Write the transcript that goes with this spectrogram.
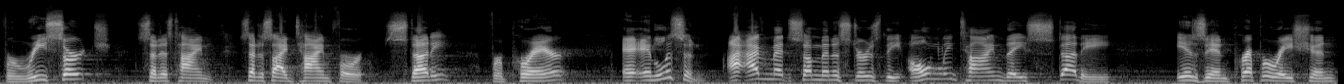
for research, set, aside time, set aside time for study, for prayer. And, and listen, I, I've met some ministers, the only time they study is in preparation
